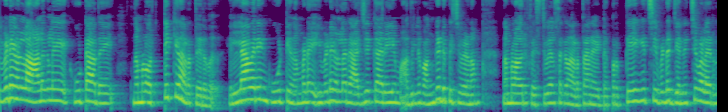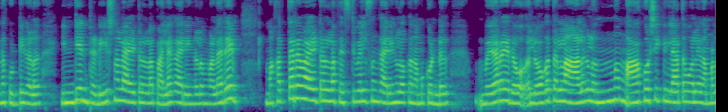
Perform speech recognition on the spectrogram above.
ഇവിടെയുള്ള ആളുകളെ കൂട്ടാതെ നമ്മൾ ഒറ്റയ്ക്ക് നടത്തരുത്. എല്ലാവരെയും കൂട്ടി നമ്മുടെ ഇവിടെയുള്ള രാജ്യക്കാരെയും അതിൽ പങ്കെടുപ്പിച്ച് വേണം നമ്മൾ ആ ഒരു ഫെസ്റ്റിവൽസ് ഒക്കെ നടത്താനായിട്ട്. പ്രത്യേകിച്ച് ഇവിടെ ജനിച്ചു വളരുന്ന കുട്ടികൾ ഇന്ത്യൻ ട്രഡീഷണൽ ആയിട്ടുള്ള പല കാര്യങ്ങളും വളരെ മഹത്തരമായിട്ടുള്ള ഫെസ്റ്റിവൽസും കാര്യങ്ങളും ഒക്കെ നമുക്കുണ്ട്. വേറെ ലോകത്തുള്ള ആളുകളൊന്നും ആഘോഷിക്കില്ലാത്ത പോലെ നമ്മൾ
